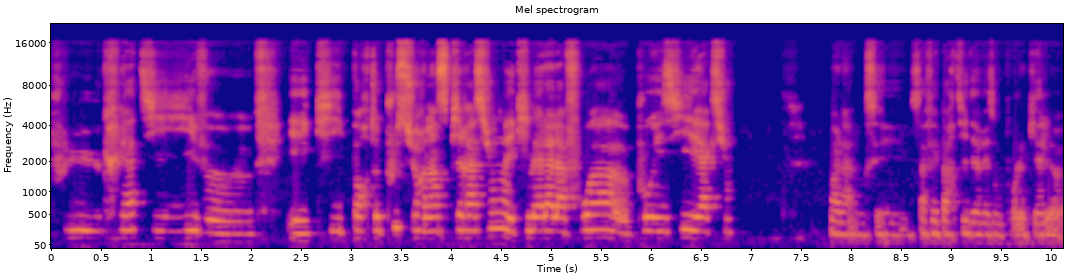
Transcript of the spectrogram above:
plus créatives et qui portent plus sur l'inspiration et qui mêlent à la fois poésie et action. Voilà, donc ça fait partie des raisons pour lesquelles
